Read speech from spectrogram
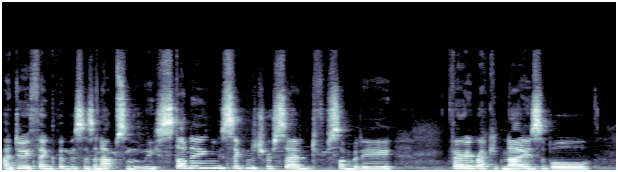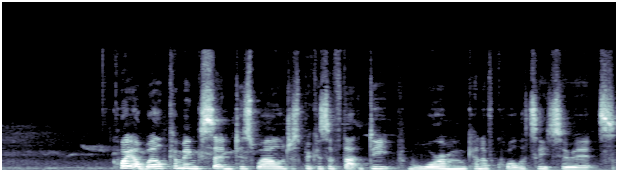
I do think that this is an absolutely stunning signature scent for somebody, very recognisable, quite a welcoming scent as well, just because of that deep, warm kind of quality to it.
